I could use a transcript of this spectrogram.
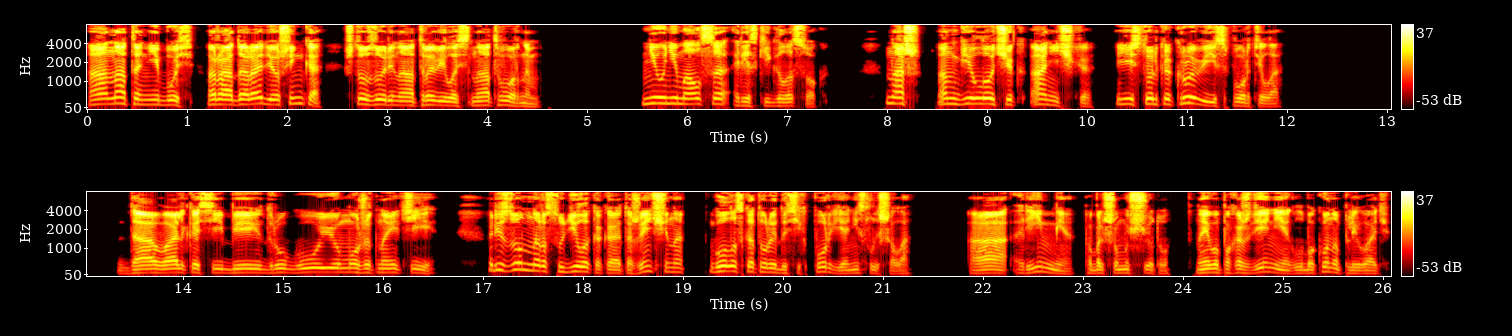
А она-то, небось, рада радешенька, что Зорина отравилась на отворным. Не унимался резкий голосок. Наш ангелочек Анечка ей столько крови испортила. Да, Валька себе и другую может найти. Резонно рассудила какая-то женщина, голос которой до сих пор я не слышала. А Римме, по большому счету, на его похождение глубоко наплевать.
